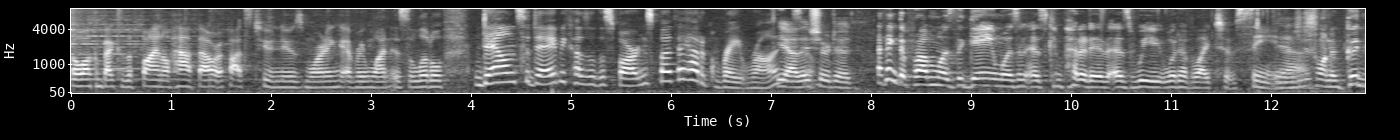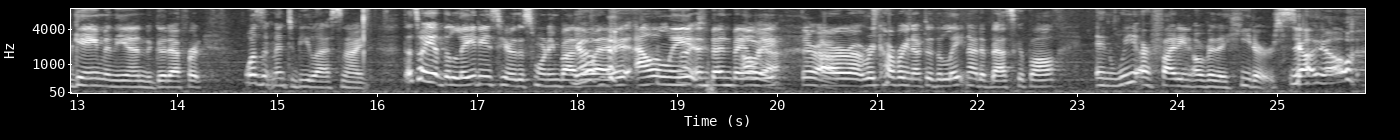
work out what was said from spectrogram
Well, welcome back to the final half hour of Fox 2 News Morning. Everyone is a little down today because of the Spartans, but they had a great run. Yeah, they sure did. I think the problem was the game wasn't as competitive as we would have liked to have seen. Yeah. You just want a good game in the end, a good effort. Wasn't meant to be last night. That's why you have the ladies here this morning, by Yeah. the way. Alan Lee Right. and Ben Bailey Oh, yeah. They're are uh, recovering after the late night of basketball, and we are fighting over the heaters. Yeah, I know.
